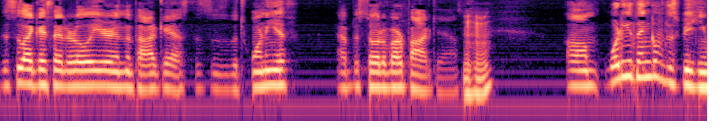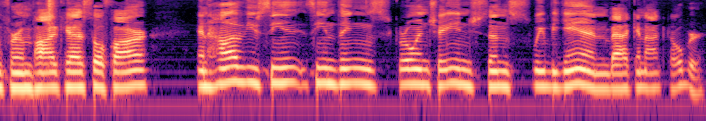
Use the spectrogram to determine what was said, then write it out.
this is like I said earlier in the podcast. This is the twentieth episode of our podcast. hmm Um, what do you think of the Speaking for Him podcast so far? And how have you seen seen things grow and change since we began back in October?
